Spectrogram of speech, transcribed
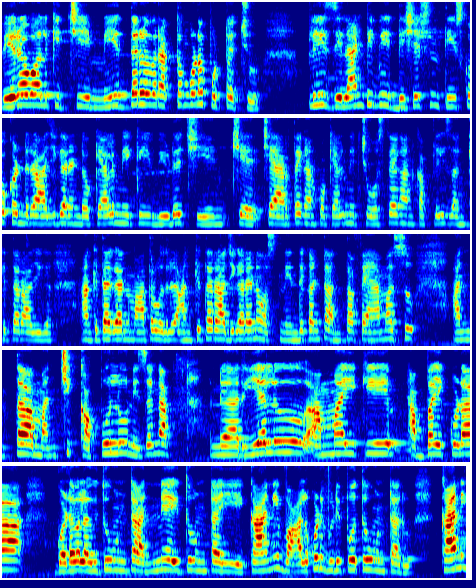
వేరే వాళ్ళకి ఇచ్చి మీ ఇద్దరు రక్తం కూడా పుట్టొచ్చు. ప్లీజ్ ఇలాంటివి డిసిషన్ తీసుకోకండి రాజుగారండి ఒకవేళ మీకు ఈ వీడియో చే చే- చేరితే కనుక ఒకవేళ మీరు చూస్తే కనుక ప్లీజ్ అంకిత రాజు అంకిత గారిని మాత్రం వదిలే అంకిత రాజు గారనే వస్తుంది. ఎందుకంటే అంత ఫేమస్ అంత మంచి కపులు. నిజంగా రియల్ అమ్మాయికి అబ్బాయికి కూడా గొడవలు అవుతూ ఉంటాయి అన్నీ అవుతూ ఉంటాయి. కానీ వాళ్ళు కూడా విడిపోతూ ఉంటారు. కానీ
